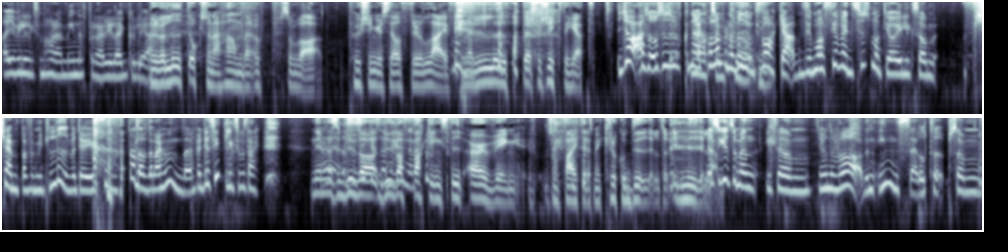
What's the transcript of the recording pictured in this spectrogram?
ja, jag ville liksom ha det här minnet på den här lilla gulliga. Men det var lite också den här handen upp som var pushing yourself through life med lite försiktighet. Ja alltså och så, så när jag Not kollar på den här videon tillbaka, det, man ser, det ser ut som att jag är liksom kämpar för mitt liv, att jag är hotad av den här hunden. För att jag sitter liksom så här, Nej men alltså du var, du var händerna. fucking Steve Irving som fightades med en krokodil typ i Nilen. Jag såg ut som en, liksom, jag vet inte vad, en incel typ som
